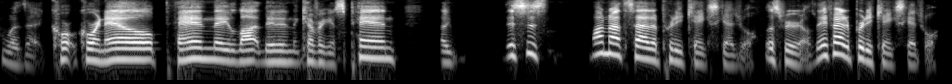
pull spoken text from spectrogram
was it Cor- Cornell, Penn? They lot they didn't cover against Penn. Like this is Monmouth's had a pretty cake schedule. Let's be real. They've had a pretty cake schedule.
